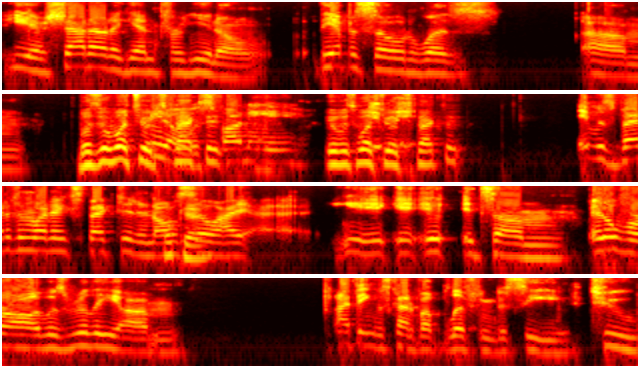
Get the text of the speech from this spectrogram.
you know, shout out again for, you know, the episode was um Was it what you you know, it was expected? funny. It was what It- you expected. it was better than what I expected, and also I, I it, it, it's um and overall it was really um I think it was kind of uplifting to see two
